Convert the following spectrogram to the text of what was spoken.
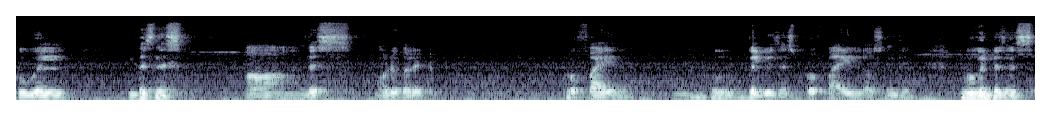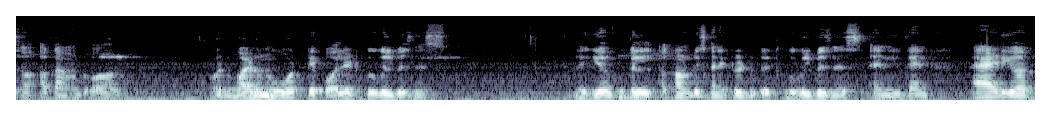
google business uh, this what do you call it profile google business profile or something google business uh, account or I don't know what they call it google business. Like your google account is connected with google business and you can add your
